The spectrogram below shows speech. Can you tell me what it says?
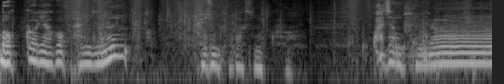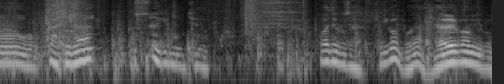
먹거리하고 반지는 귀중품 박스 넣고 화장품이랑 옷까지는 쓰레기 봉투에 넣고 어디 보자 이거 뭐야 앨범이고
